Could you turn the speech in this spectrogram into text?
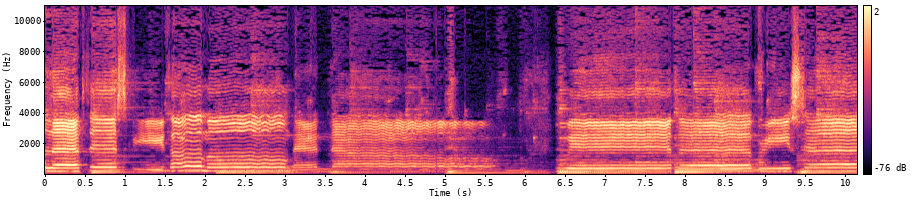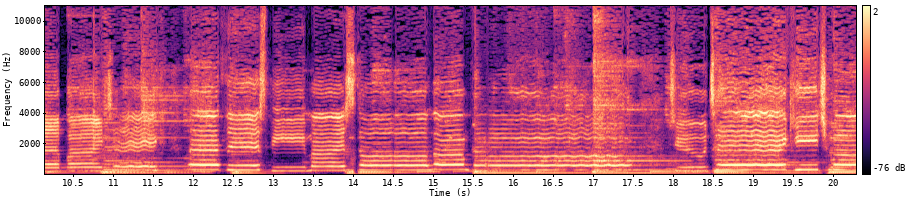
Let this be the moment now. With every step I take, let this be my solemn vow to take each moment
